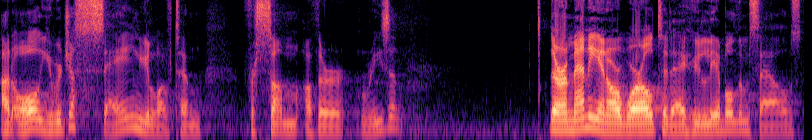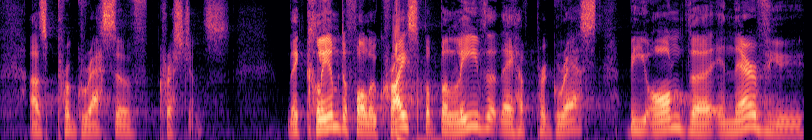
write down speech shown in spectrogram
at all. You were just saying you loved him for some other reason. There are many in our world today who label themselves as progressive Christians. They claim to follow Christ, but believe that they have progressed beyond the, in their view,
